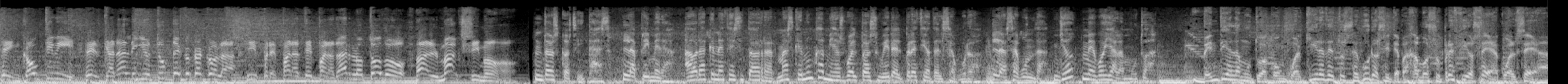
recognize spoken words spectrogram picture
en Coke TV, el canal de YouTube de Coca-Cola. Y prepárate para darlo todo al máximo. Dos cositas. La primera, ahora que necesito ahorrar más que nunca me has vuelto a subir el precio del seguro. La segunda, yo me voy a la mutua. Vente a la mutua con cualquiera de tus seguros y te bajamos su precio, sea cual sea.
